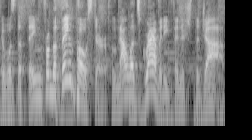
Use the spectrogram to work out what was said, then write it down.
it was the thing from the Thing poster, who now lets Gravity finish the job.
